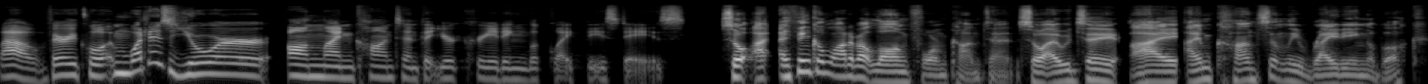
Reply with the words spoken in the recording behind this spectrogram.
Wow, very cool. And what does your online content that you're creating look like these days? So I, I think a lot about long form content. So I would say I I'm constantly writing a book.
